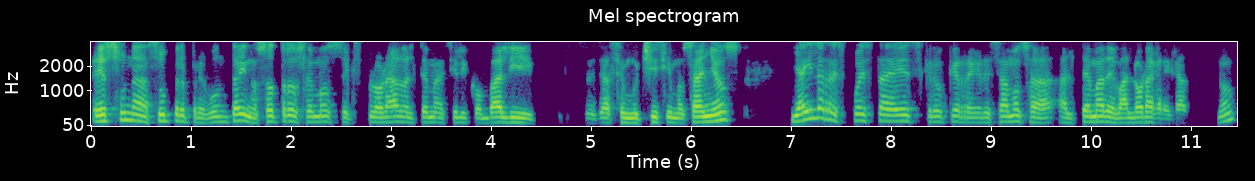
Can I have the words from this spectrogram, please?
es una súper pregunta y nosotros hemos explorado el tema de Silicon Valley desde hace muchísimos años. Y ahí la respuesta es, creo que regresamos al tema de valor agregado, ¿no?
